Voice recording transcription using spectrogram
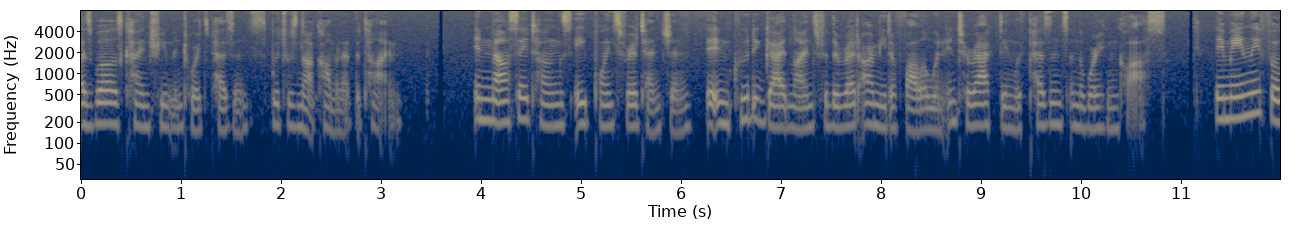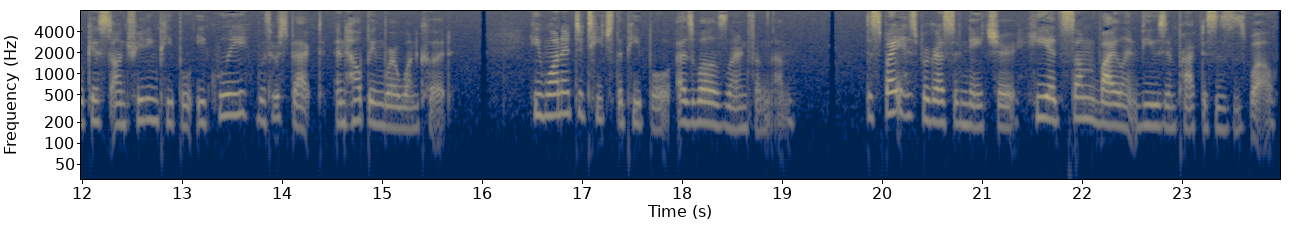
as well as kind treatment towards peasants, which was not common at the time. In Mao Zedong's Eight Points for Attention, it included guidelines for the Red Army to follow when interacting with peasants and the working class. They mainly focused on treating people equally, with respect, and helping where one could. He wanted to teach the people as well as learn from them. Despite his progressive nature, he had some violent views and practices as well.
